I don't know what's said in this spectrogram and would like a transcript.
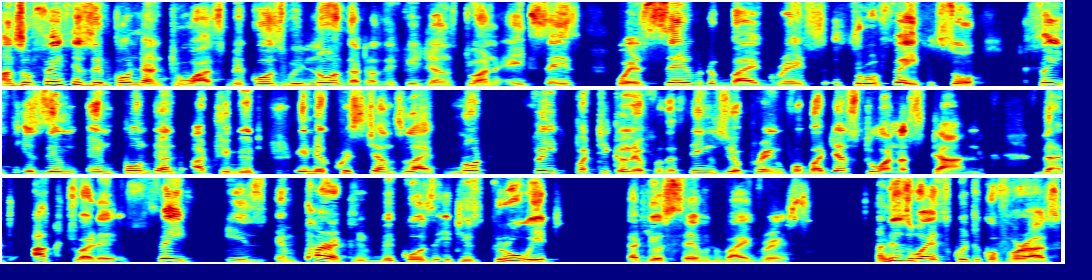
And so faith is important to us because we know that as Ephesians 2 and 8 says, we're saved by grace through faith. So faith is an important attribute in a Christian's life, not faith particularly for the things you're praying for, but just to understand that actually faith is imperative because it is through it that you're saved by grace. And this is why it's critical for us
